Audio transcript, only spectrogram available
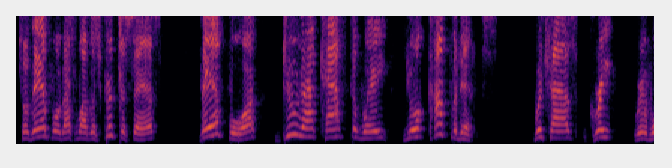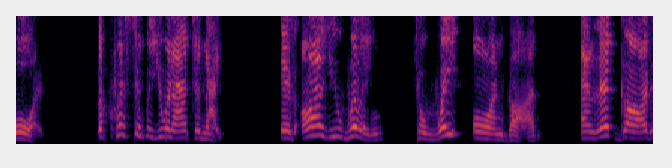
So therefore, that's why the scripture says, therefore, do not cast away your confidence, which has great reward. The question for you and I tonight is Are you willing to wait on God and let God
